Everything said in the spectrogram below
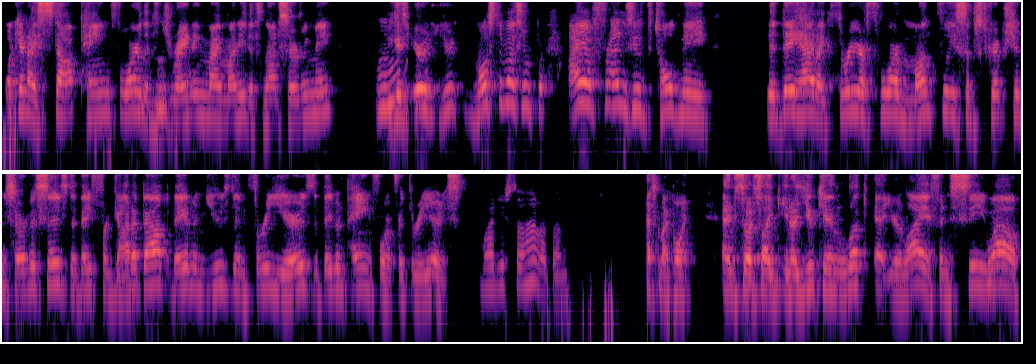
What can I stop paying for that's mm-hmm. draining my money that's not serving me? Mm-hmm. Because you're you're most of us are I have friends who've told me that they had like three or four monthly subscription services that they forgot about that they haven't used in three years that they've been paying for for three years. Why do you still have it then? That's my point. And so it's like, you know, you can look at your life and see, wow,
